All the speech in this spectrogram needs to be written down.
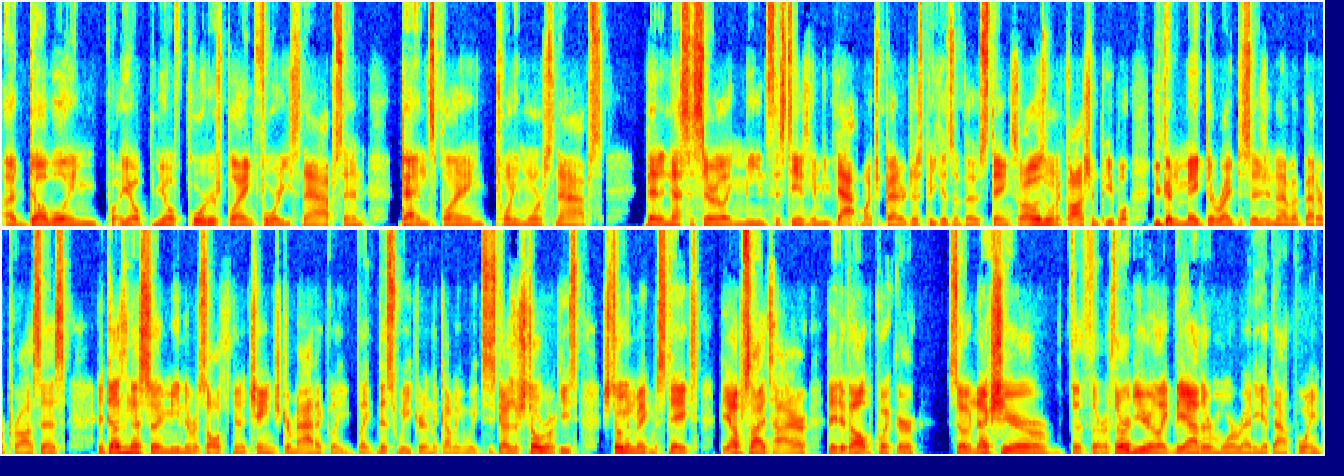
a doubling, you know, you know, if Porter's playing 40 snaps and Benton's playing 20 more snaps that it necessarily means this team is going to be that much better just because of those things. So I always want to caution people you can make the right decision and have a better process. It doesn't necessarily mean the result's are going to change dramatically like this week or in the coming weeks. These guys are still rookies, still going to make mistakes. The upside's higher, they develop quicker. So next year or the th- third year, like yeah, they're more ready at that point.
